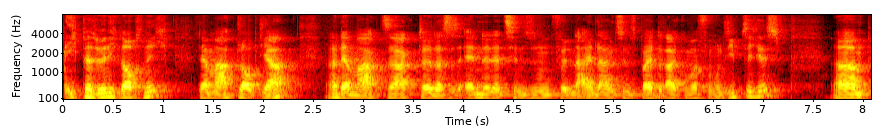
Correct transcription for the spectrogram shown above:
Ich persönlich glaube es nicht. Der Markt glaubt ja. Der Markt sagt, dass das Ende der Zinsen für den Einlagenzins bei 3,75 ist. Ähm,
